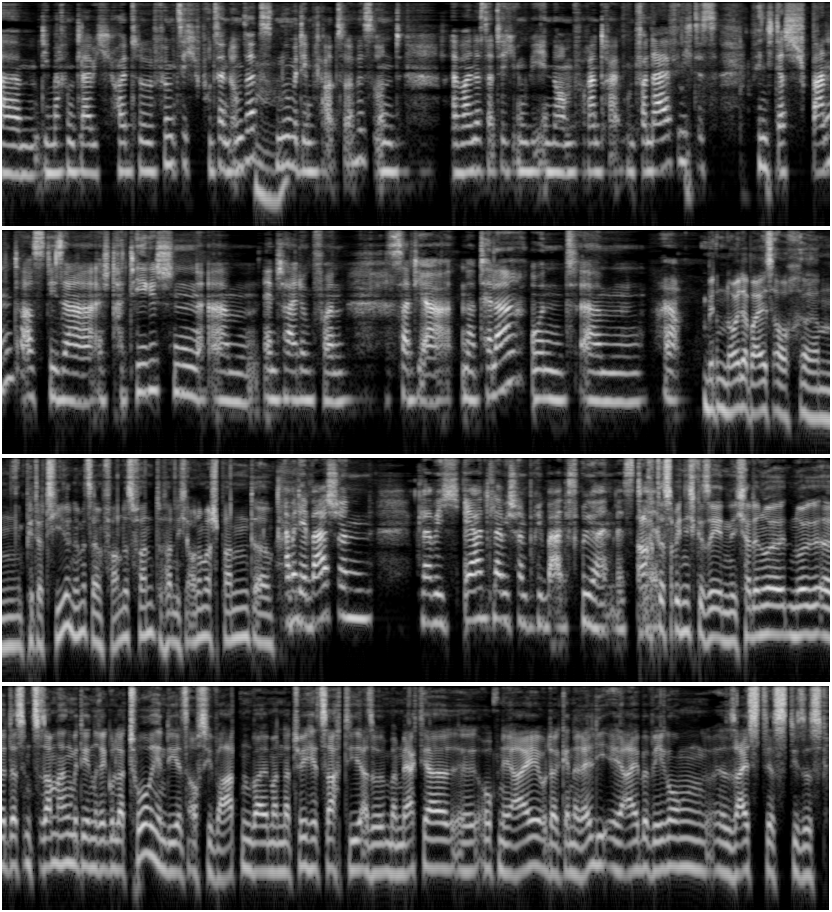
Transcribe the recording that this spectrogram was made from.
ähm, die machen, glaube ich, heute 50 Prozent Umsatz mhm. nur mit dem Cloud-Service und äh, wollen das natürlich irgendwie enorm vorantreiben. Und von daher finde ich das finde ich das spannend aus dieser strategischen ähm, Entscheidung von Satya Natella und ähm, ja, Mit neu dabei ist auch ähm, Peter Thiel ne, mit seinem Founders Fund. Das fand ich auch nochmal spannend. Ähm. Aber der war schon, glaube ich, er hat, glaube ich, schon privat früher investiert. Ach, das habe ich nicht gesehen. Ich hatte nur, nur äh, das im Zusammenhang mit den Regulatorien, die jetzt auf sie warten, weil man natürlich jetzt sagt, die, also man merkt ja äh, OpenAI oder generell die AI-Bewegung, äh, sei es das, dieses,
